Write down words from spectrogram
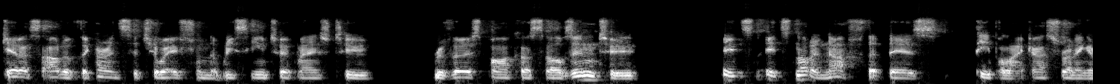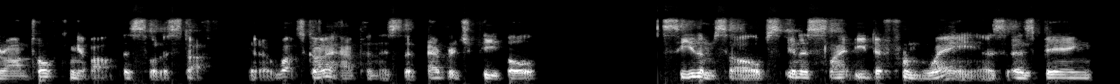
get us out of the current situation that we seem to have managed to reverse park ourselves into, it's it's not enough that there's people like us running around talking about this sort of stuff. You know, what's got to happen is that average people see themselves in a slightly different way as, as being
